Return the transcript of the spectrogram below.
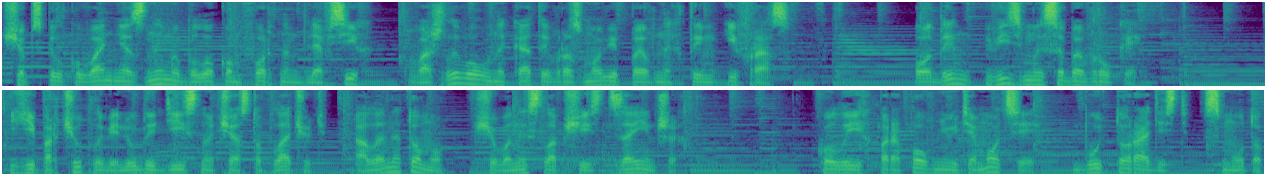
Щоб спілкування з ними було комфортним для всіх, важливо уникати в розмові певних тим і фраз. 1. Візьми себе в руки. Гіперчутливі люди дійсно часто плачуть, але не тому, що вони слабшість за інших. Коли їх переповнюють емоції, будь то радість, смуток,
